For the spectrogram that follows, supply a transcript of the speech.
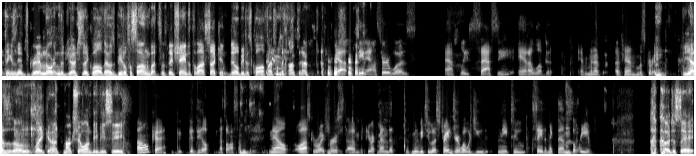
I think his name's Graham Norton, the judge. He's like, "Well, that was a beautiful song, but since they changed at the last second, they'll be disqualified from the contest." yeah, the announcer was absolutely sassy, and I loved it. Every minute of, of him was great. He has his own like uh, talk show on BBC. Oh, okay, good, good deal. That's awesome. Now I'll ask Roy first. Um, if you recommend this movie to a stranger, what would you need to say to make them believe? I would just say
